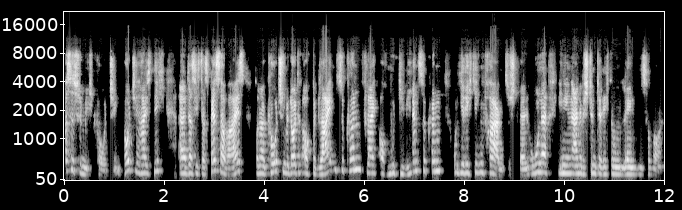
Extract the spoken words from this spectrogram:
Das ist für mich Coaching. Coaching heißt nicht, äh, dass ich das besser weiß, sondern Coaching bedeutet auch begleiten zu können, vielleicht auch motivieren zu können und die richtigen Fragen zu stellen, ohne ihn in eine bestimmte Richtung lenken zu wollen.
